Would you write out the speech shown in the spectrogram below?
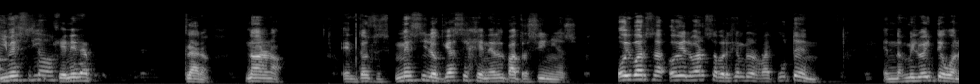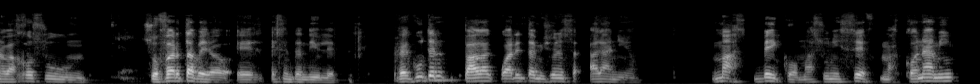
y Messi genera. Claro, no, no, no. Entonces, Messi lo que hace es generar patrocinios. Hoy, Barça, hoy el Barça, por ejemplo, Rakuten, en 2020, bueno, bajó su, su oferta, pero es, es, entendible. Rakuten paga 40 millones al año. Más Beco, más UNICEF, más Konami,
